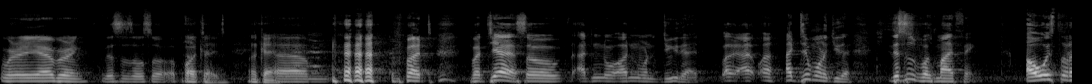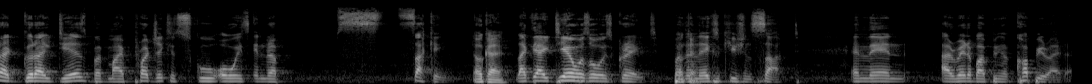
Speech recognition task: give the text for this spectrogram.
we're Ayobering. This is also a apartheid. Okay. Um, but but yeah, so I didn't know I didn't want to do that. But I, I, I did want to do that. This is was my thing. I always thought I had good ideas, but my projects at school always ended up s- sucking. Okay. Like the idea was always great, but then the execution sucked. And then I read about being a copywriter,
